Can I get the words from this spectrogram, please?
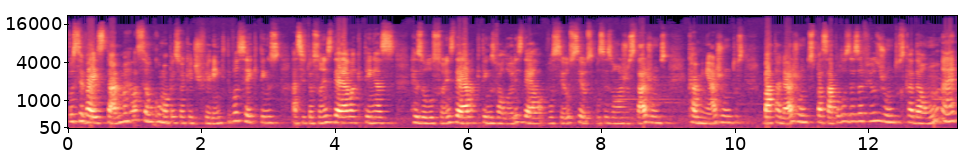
Você vai estar numa relação com uma pessoa que é diferente de você, que tem os, as situações dela, que tem as resoluções dela, que tem os valores dela, você os seus, vocês vão ajustar juntos, caminhar juntos, batalhar juntos, passar pelos desafios juntos, cada um, né,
